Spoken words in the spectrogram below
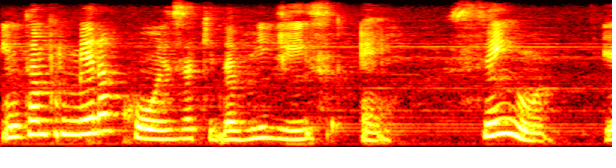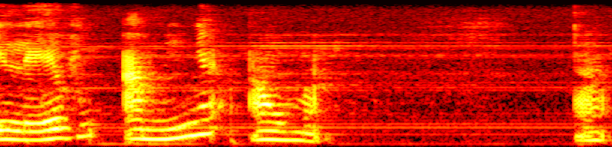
Então, a primeira coisa que Davi diz é: Senhor, elevo a minha alma. Tá?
